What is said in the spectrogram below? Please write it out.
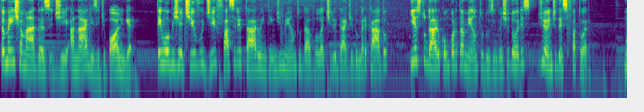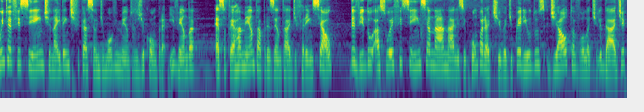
Também chamadas de análise de Bollinger, têm o objetivo de facilitar o entendimento da volatilidade do mercado e estudar o comportamento dos investidores diante desse fator. Muito eficiente na identificação de movimentos de compra e venda, essa ferramenta apresenta diferencial devido à sua eficiência na análise comparativa de períodos de alta volatilidade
